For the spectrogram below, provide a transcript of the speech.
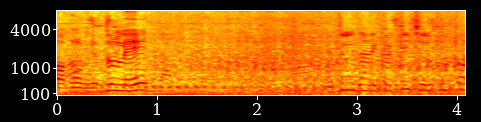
పాపం ఎద్దుల్ని ఎద్దుల్ని దానికి కట్టి చెరుకుతో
